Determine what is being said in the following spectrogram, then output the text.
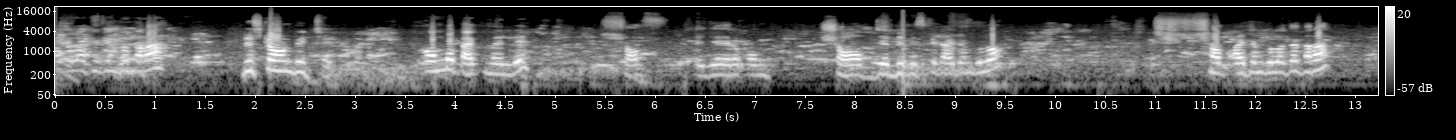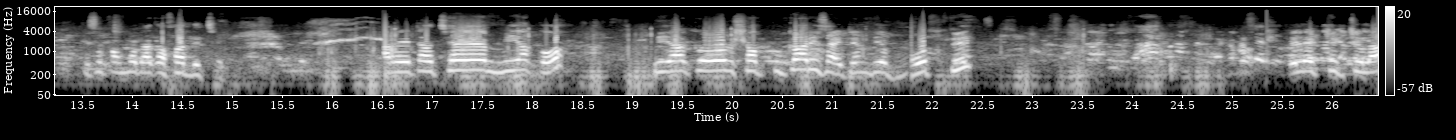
ওগুলোকে কিন্তু তারা ডিসকাউন্ট দিচ্ছে। কম্বো প্যাক মেনলি সব এই যে এরকম সব যে বিস্কিট আইটেমগুলো সব আইটেমগুলোতে তারা কিছু কম্বো প্যাক অফার দিচ্ছে। আর এটা হচ্ছে মিয়াকো। মিয়াকোর সব কুকারিস আইটেম দিয়ে ভর্তি। ইলেকট্রিক চুলা,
